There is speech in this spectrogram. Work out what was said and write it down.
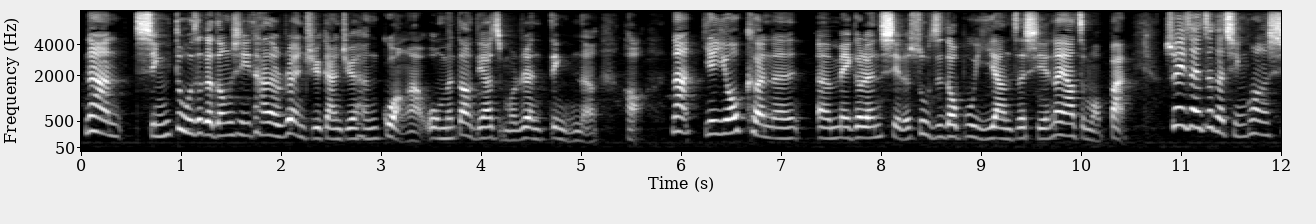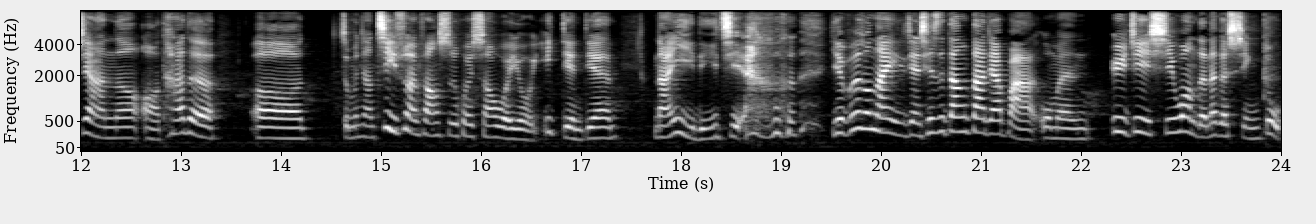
那刑度这个东西，它的认局感觉很广啊，我们到底要怎么认定呢？好，那也有可能呃每个人写的数字都不一样，这些那要怎么办？所以在这个情况下呢，哦，它的呃怎么讲计算方式会稍微有一点点。难以理解，也不是说难以理解。其实，当大家把我们预计希望的那个刑度，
